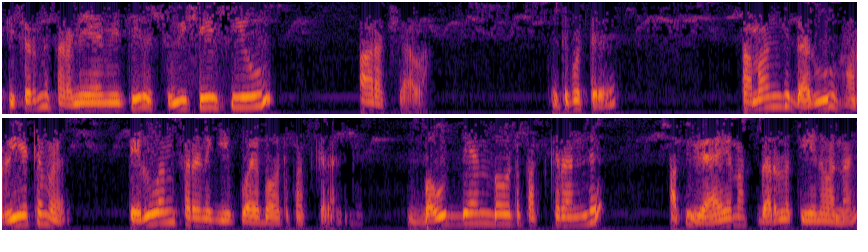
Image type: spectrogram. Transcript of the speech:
තිසරණ සරණ යෑමේ තියෙන සුවිශේෂී වූ ආරක්ෂාවක්. එතකොට තමන්ගේ දරුවෝ හරියටම පෙරුවන් සරණ ගියපු අය බවට පත් කරන්නේ. බෞද්ධයන් බවට පත් කරන්න අපි වෑයමක් දරලා තියෙනවා නම්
